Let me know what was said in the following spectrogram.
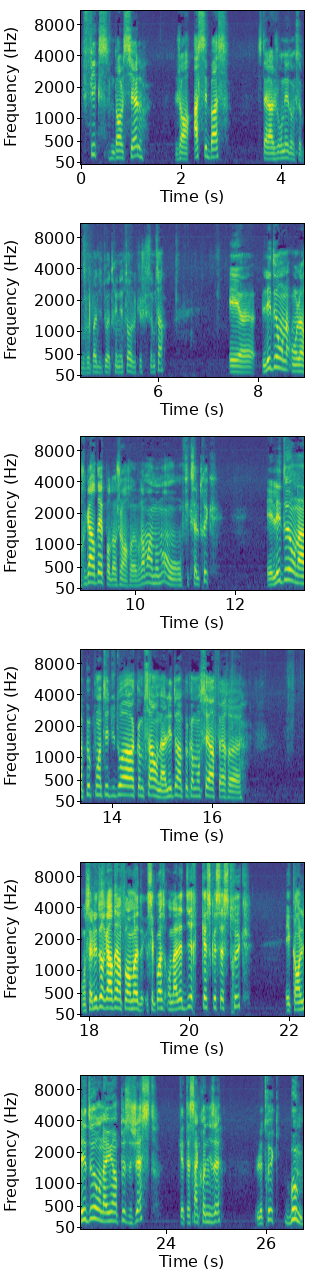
fixe dans le ciel, genre assez basse. C'était la journée, donc ça pouvait pas du tout être une étoile ou quelque chose comme ça. Et euh, les deux, on, le regardait pendant genre euh, vraiment un moment, on fixait le truc. Et les deux, on a un peu pointé du doigt comme ça, on a les deux un peu commencé à faire... Euh, on s'est les deux regardé un peu en mode, c'est quoi On allait dire, qu'est-ce que c'est ce truc? Et quand les deux, on a eu un peu ce geste qui était synchronisé, le truc, boum,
